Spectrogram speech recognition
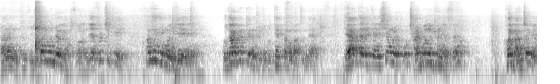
나는 그렇게 시험 본 적이 없어. 근데 솔직히 선생님은 이제 고등학교 때는 그렇게 못했던 것 같은데 대학 다닐 때는 시험을 꼭 잘 보는 편이었어요. 거의 만점이야.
